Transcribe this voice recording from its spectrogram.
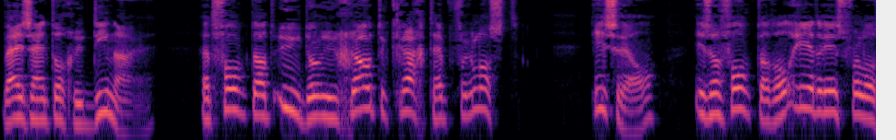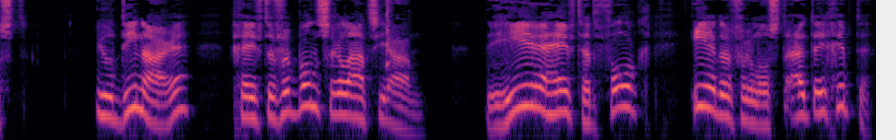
Wij zijn toch uw dienaren, het volk dat u door uw grote kracht hebt verlost. Israël is een volk dat al eerder is verlost. Uw dienaren geeft de verbondsrelatie aan. De Heere heeft het volk eerder verlost uit Egypte.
